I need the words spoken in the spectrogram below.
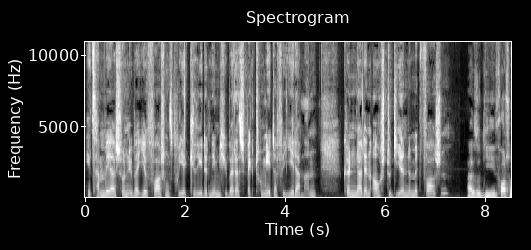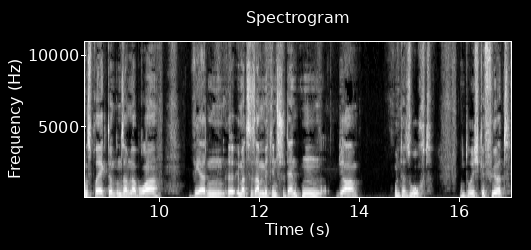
Jetzt haben wir ja schon über Ihr Forschungsprojekt geredet, nämlich über das Spektrometer für jedermann. Können da denn auch Studierende mitforschen? Also die Forschungsprojekte in unserem Labor werden äh, immer zusammen mit den Studenten ja untersucht und durchgeführt.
